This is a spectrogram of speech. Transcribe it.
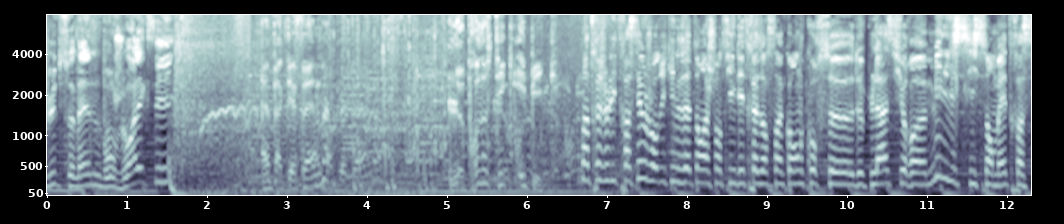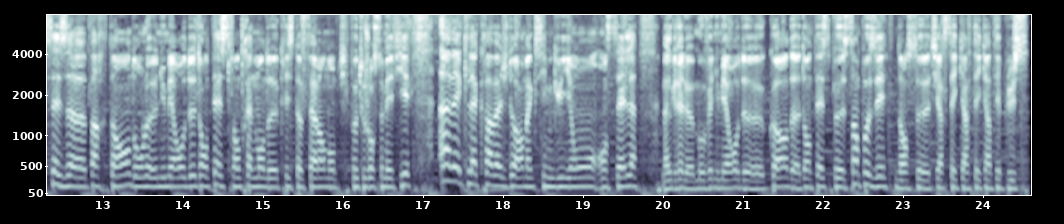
début de semaine. Bonjour Alexis. Impact FM. Le pronostic épique. Un très joli tracé aujourd'hui qui nous attend à Chantilly dès 13h50. Course de place sur 1600 euh, mètres, 16 euh, partants, dont le numéro 2 Dantès, l'entraînement de Christophe Ferland, dont il faut toujours se méfier. Avec la cravache d'or Maxime Guyon en selle. Malgré le mauvais numéro de corde, Dantès peut s'imposer dans ce tiercé écarté quinté plus.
